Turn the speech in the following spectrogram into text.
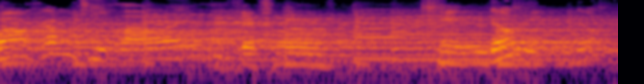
Welcome to Raleigh Disney Kingdom.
